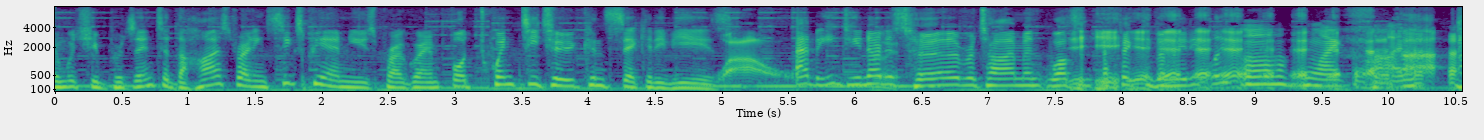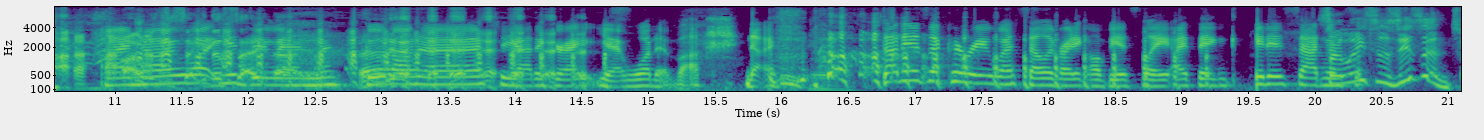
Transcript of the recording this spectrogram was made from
in which she presented the highest rating 6pm news program for 22 consecutive years. Wow. Abby, do you notice her retirement wasn't effective immediately? Oh my god! I I know was what you're say doing. Good on her. She had a great, yeah, whatever. No, that is a career worth celebrating. Obviously, I think it is sad. So when Lisa's isn't.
